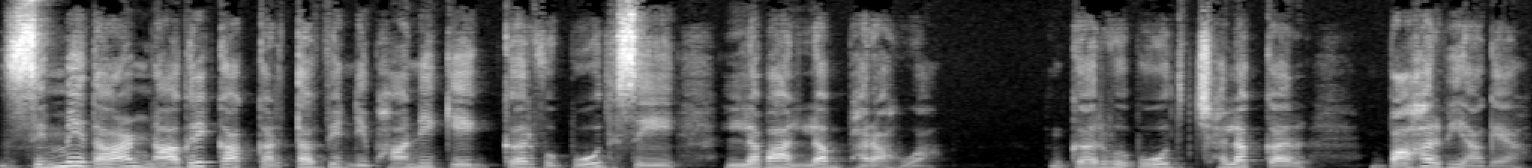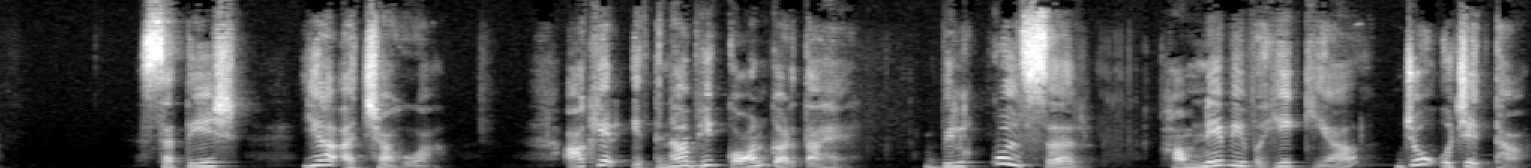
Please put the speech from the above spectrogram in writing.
जिम्मेदार नागरिक का कर्तव्य निभाने के गर्वबोध से लबालब भरा हुआ। गर्वबोध छलक कर बाहर भी आ गया। सतीश, यह अच्छा हुआ। आखिर इतना भी कौन करता है? बिल्कुल, सर। हमने भी वही किया जो उचित था।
